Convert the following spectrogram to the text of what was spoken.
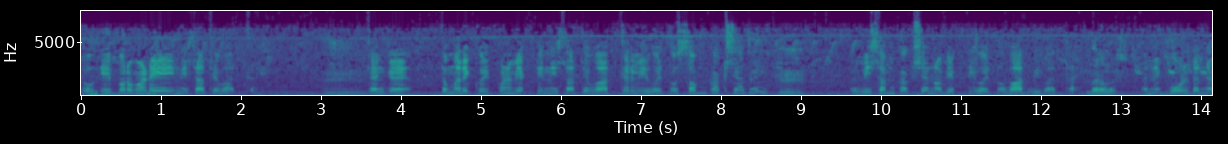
તો એ પ્રમાણે એની સાથે વાત કરી. કારણ કે તમારે કોઈ પણ વ્યક્તિની સાથે વાત કરવી હોય તો સમકક્ષા જોઈ હમ. વિષમ કક્ષાનો વ્યક્તિ હોય તો વાદ વિવાદ થાય. બરાબર અને ગોલ્ડ અને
